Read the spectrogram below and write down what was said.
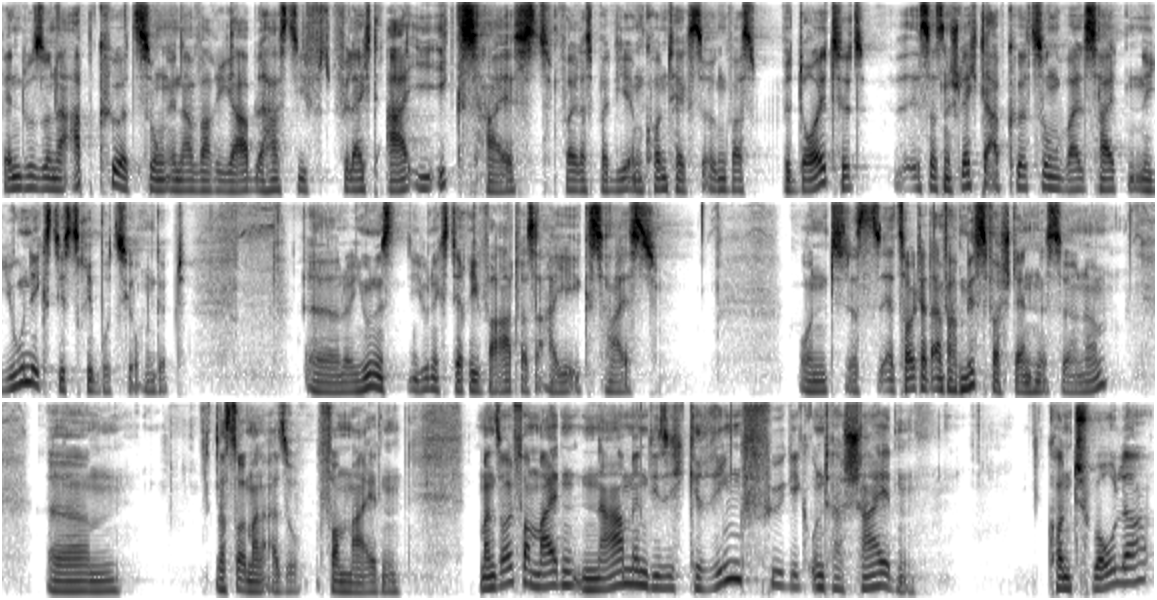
Wenn du so eine Abkürzung in einer Variable hast, die vielleicht AIX heißt, weil das bei dir im Kontext irgendwas bedeutet, ist das eine schlechte Abkürzung, weil es halt eine Unix-Distribution gibt. Äh, ein Unix-Derivat, was AIX heißt. Und das erzeugt halt einfach Missverständnisse. Ne? Ähm, das soll man also vermeiden. Man soll vermeiden Namen, die sich geringfügig unterscheiden. Controller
